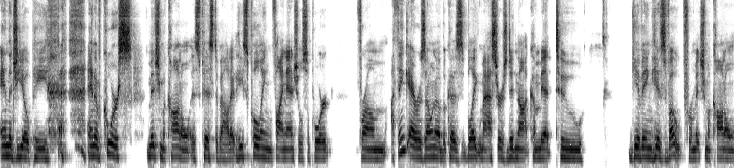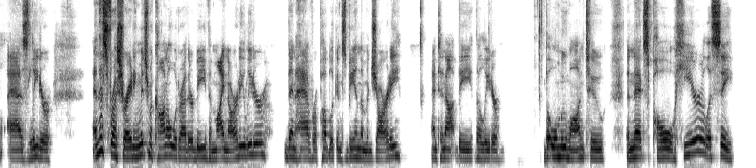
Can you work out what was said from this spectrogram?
and the GOP. and of course, Mitch McConnell is pissed about it. He's pulling financial support from, I think, Arizona because Blake Masters did not commit to giving his vote for Mitch McConnell as leader. And that's frustrating. Mitch McConnell would rather be the minority leader than have Republicans be in the majority and to not be the leader. But we'll move on to the next poll here. Let's see.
